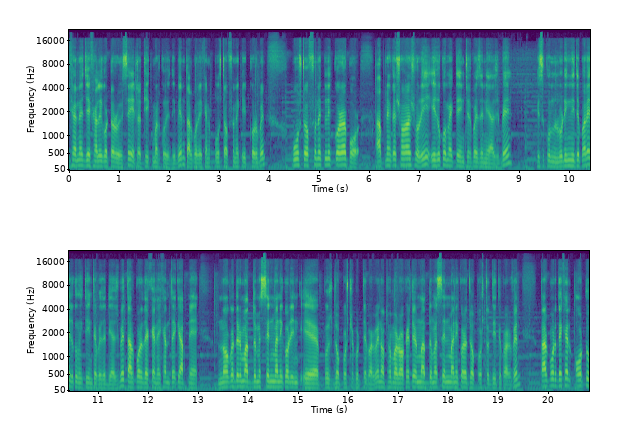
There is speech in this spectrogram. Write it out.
এখানে যে খালি ঘরটা রয়েছে এটা টিক মার্ক করে দিবেন, তারপরে এখানে পোস্ট অপশনে ক্লিক করবেন। পোস্ট অপশনে ক্লিক করার পর আপনাকে সরাসরি এরকম একটা এন্টারপ্রাইজে নিয়ে আসবে। কিছুক্ষণ লোডিং নিতে পারে, এরকম একটি ইন্টারপ্রাইজে নিয়ে আসবে। তারপরে দেখেন, এখান থেকে আপনি নগদের মাধ্যমে সেন্ড মানি করে জব পোস্টটা করতে পারবেন অথবা রকেটের মাধ্যমে সেন্ড মানি করে জব পোস্টটা দিতে পারবেন। তারপর দেখেন অটো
